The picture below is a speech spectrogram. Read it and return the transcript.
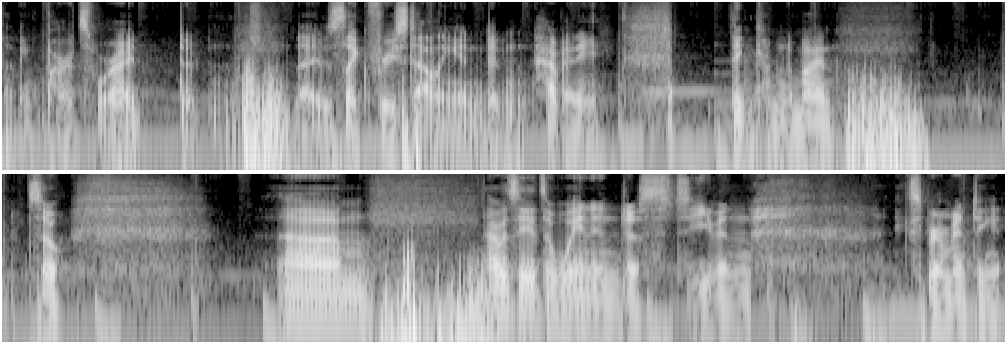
I think parts where I did, I was like freestyling and didn't have anything come to mind. So um, I would say it's a win in just even experimenting it,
